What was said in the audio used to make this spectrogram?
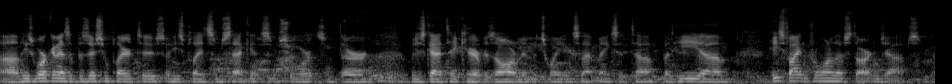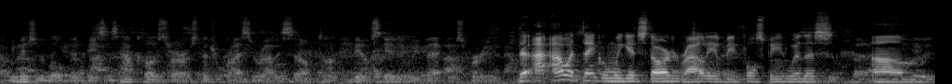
Um, he's working as a position player too, so he's played some second, some short, some third. We just got to take care of his arm in between, so that makes it tough. But he um, he's fighting for one of those starting jobs. You mentioned the bullpen pieces. How close are Spencer Price and Riley Self to be on schedule to be back in the spring? The, I, I, would think when we get started, Riley will be full speed with us, um,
